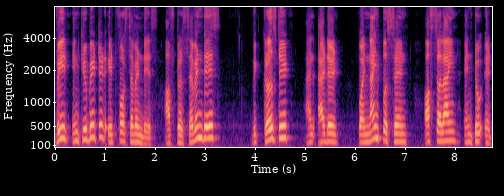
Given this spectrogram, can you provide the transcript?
we incubated it for 7 days. After 7 days, we crushed it and added 0.9 percent of saline into it.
